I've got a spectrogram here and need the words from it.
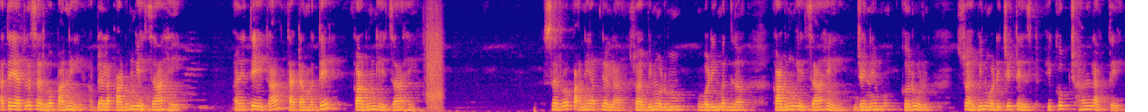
आता यातलं सर्व पाणी आपल्याला काढून घ्यायचं आहे. आणि ते एका ताटामध्ये काढून घ्यायचं आहे. सर्व पाणी आपल्याला सोयाबीन वडून वडीमधलं काढून घ्यायचं आहे. जेणेकरून सोयाबीन वडीची टेस्ट ही खूप छान लागते.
